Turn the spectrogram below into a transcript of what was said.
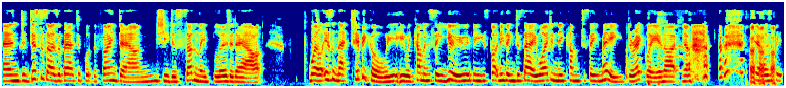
And just as I was about to put the phone down, she just suddenly blurted out, well, isn't that typical? He, he would come and see you if he's got anything to say. Why didn't he come to see me directly? And I, you know, I was bit,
